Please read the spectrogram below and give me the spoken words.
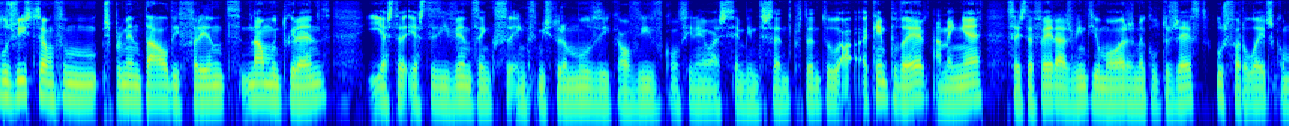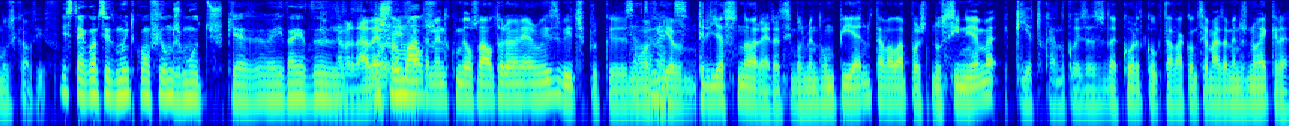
pelos vistos é um filme experimental, diferente, não muito grande, e esta, estes eventos em que, se, em que se mistura música ao vivo com o cinema eu acho sempre interessante. Portanto, a, a quem puder, amanhã, sexta-feira, às 21 horas na Culturgest, os faroleiros com música ao vivo. Isso tem acontecido muito com filmes mudos, que é a ideia de. Na verdade, é exatamente como eles na altura eram exibidos, porque exatamente. não havia trilha sonora, era simplesmente um piano que estava lá posto no cinema, que ia tocando coisas de acordo com o que estava a acontecer mais ou menos no ecrã.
